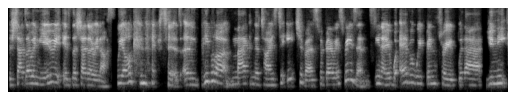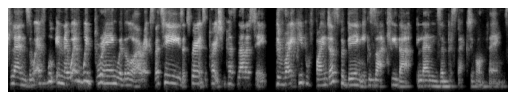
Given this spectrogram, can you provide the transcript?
the shadow in you is the shadow in us. We are connected and people are magnetized to each of us for various reasons. You know, whatever we've been through with our unique lens and whatever, you know, whatever we bring with all our expertise, experience, approach, and personality, the right people find us for being exactly that lens and perspective on things.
